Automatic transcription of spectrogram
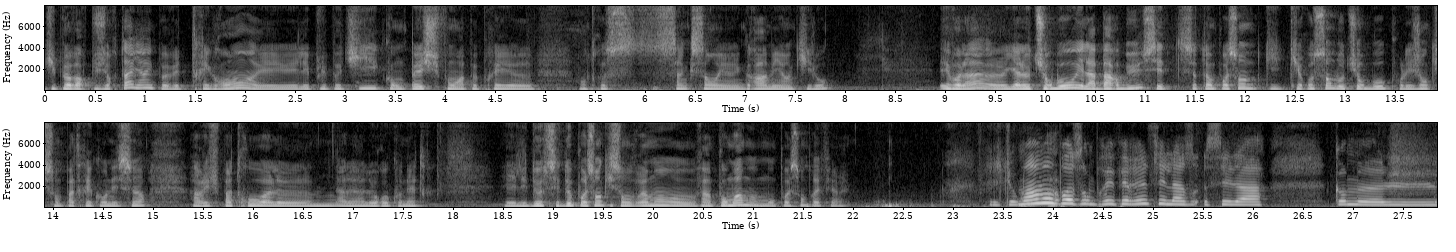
qui peut avoir plusieurs tailles. hein. Ils peuvent être très grands, et les plus petits qu'on pêche font à peu près euh, entre 500 et- grammes et 1 kg. Et voilà, euh, il y a le turbo et la barbu, c'est un poisson qui, ressemble au turbo pour les gens qui sont pas très connaisseurs, n'arrivent pas trop à le, reconnaître. Et les deux, ces deux poissons qui sont vraiment, enfin pour moi, mon- mon poisson préféré. Moi mon poisson préféré c'est la c'est la comme euh, le,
